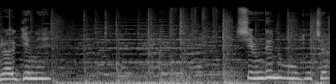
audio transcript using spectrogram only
Ragini. Şimdi ne olacak?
